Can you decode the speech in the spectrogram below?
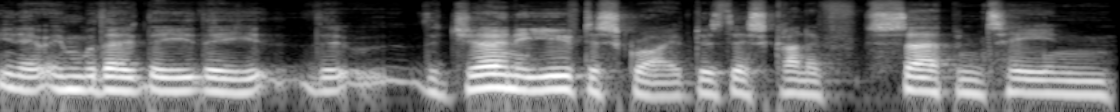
you know, in the the the the, the journey you've described as this kind of serpentine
